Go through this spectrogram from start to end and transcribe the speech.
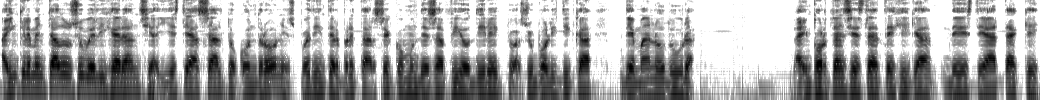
ha incrementado su beligerancia y este asalto con drones puede interpretarse como un desafío directo a su política de mano dura. La importancia estratégica de este ataque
